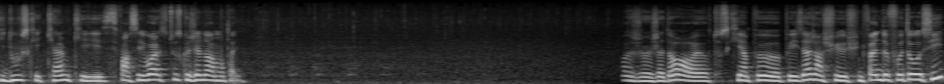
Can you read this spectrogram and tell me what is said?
qui douce, qui est calme, qui est, enfin, c'est voilà, tout ce que j'aime dans la montagne. J'adore euh, tout ce qui est un peu euh, paysage. hein. Je, suis, une fan de photos aussi.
